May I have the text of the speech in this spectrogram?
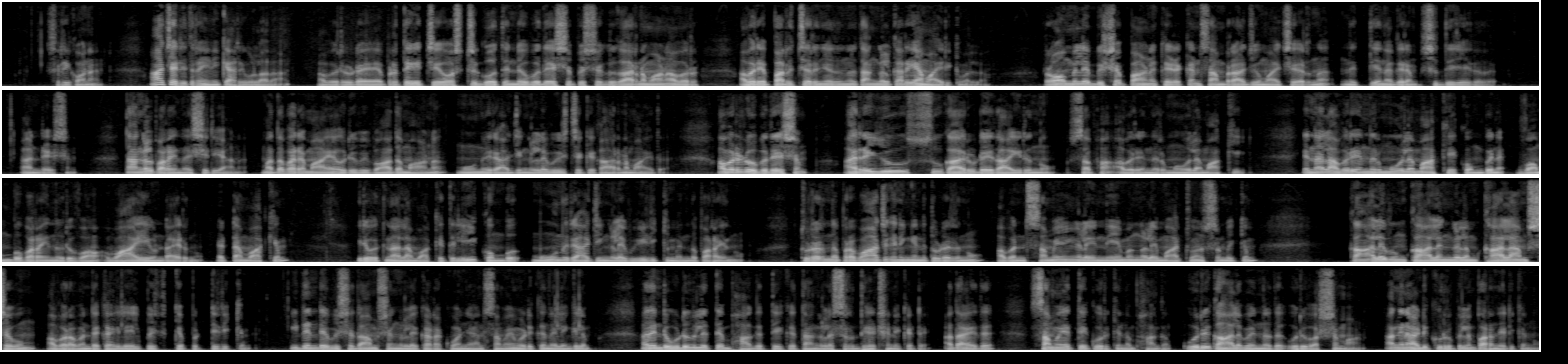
ശ്രീ കോനാൻ ആ ചരിത്രം എനിക്ക് അറിവുള്ളതാണ് അവരുടെ പ്രത്യേകിച്ച് ഓസ്ട്രഗോത്തിന്റെ ഉപദേശ പിശക് കാരണമാണ് അവർ അവരെ പറിച്ചെറിഞ്ഞതെന്ന് താങ്കൾക്കറിയാമായിരിക്കുമല്ലോ. റോമിലെ ബിഷപ്പാണ് കിഴക്കൻ സാമ്രാജ്യവുമായി ചേർന്ന് നിത്യനഗരം ശുദ്ധി ചെയ്തത്. ആൻഡേഴ്സൺ. താങ്കൾ പറയുന്നത് ശരിയാണ്. മതപരമായ ഒരു വിവാദമാണ് മൂന്ന് രാജ്യങ്ങളിലെ വീഴ്ചയ്ക്ക് കാരണമായത്. അവരുടെ ഉപദേശം അരയൂസുകാരുടേതായിരുന്നു. സഭ അവരെ നിർമൂലമാക്കി. എന്നാൽ അവരെ നിർമൂലമാക്കിയ കൊമ്പിന് വമ്പ് പറയുന്ന ഒരു വായയുണ്ടായിരുന്നു. എട്ടാം വാക്യം ഇരുപത്തിനാലാം വാക്യത്തിൽ ഈ കൊമ്പ് മൂന്ന് രാജ്യങ്ങളെ വീഴിക്കുമെന്ന് പറയുന്നു. തുടർന്ന് പ്രവാചകൻ ഇങ്ങനെ തുടരുന്നു. അവൻ സമയങ്ങളെയും നിയമങ്ങളെയും മാറ്റുവാൻ ശ്രമിക്കും. കാലവും കാലങ്ങളും കാലാംശവും അവർ അവന്റെ കയ്യിലേൽപ്പിക്കപ്പെട്ടിരിക്കും ഇതിന്റെ വിശദാംശങ്ങളെ കടക്കുവാൻ ഞാൻ സമയമെടുക്കുന്നില്ലെങ്കിലും അതിന്റെ ഒടുവിലത്തെ ഭാഗത്തേക്ക് താങ്കളെ ശ്രദ്ധയെ ക്ഷണിക്കട്ടെ. അതായത് സമയത്തെ കുറിക്കുന്ന ഭാഗം. ഒരു കാലം എന്നത് ഒരു വർഷമാണ്. അങ്ങനെ അടിക്കുറിപ്പിലും പറഞ്ഞിരിക്കുന്നു.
